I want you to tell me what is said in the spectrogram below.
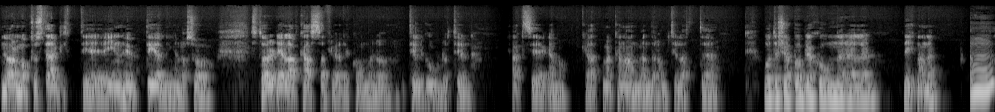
Nu har de också stärkt in utdelningen då, så större del av kassaflödet kommer då till godo till aktieägarna och att man kan använda dem till att eh, återköpa obligationer eller liknande. Mm.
